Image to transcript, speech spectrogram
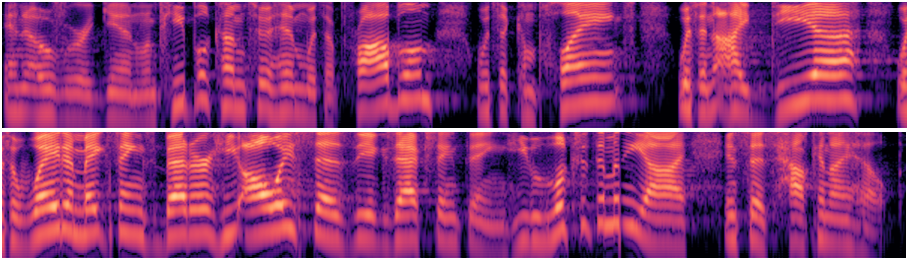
and over again. When people come to him with a problem, with a complaint, with an idea, with a way to make things better, he always says the exact same thing. He looks at them in the eye and says, How can I help?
